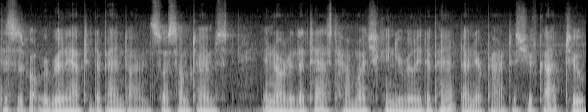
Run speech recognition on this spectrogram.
This is what we really have to depend on. So sometimes in order to test how much can you really depend on your practice, you've got to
